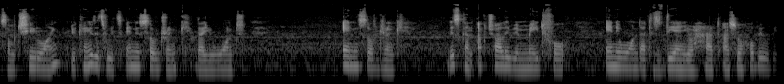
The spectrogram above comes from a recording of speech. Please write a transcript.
some chill wine. You can use it with any soft drink that you want. Any soft drink. This can actually be made for anyone that is dear in your heart, and so hobby will be.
